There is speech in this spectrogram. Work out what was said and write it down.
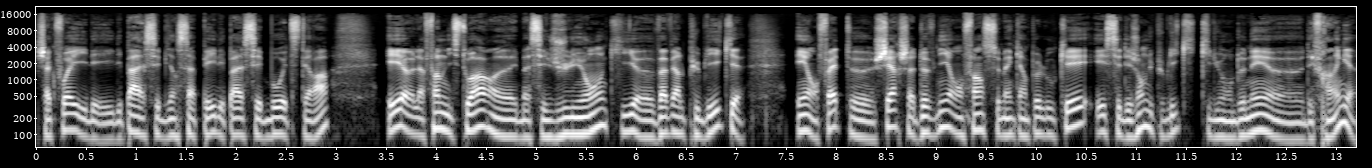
chaque fois il n'est pas assez bien sapé, il n'est pas assez beau, etc. Et la fin de l'histoire, ben, c'est Julien qui va vers le public et en fait euh, cherche à devenir enfin ce mec un peu looké et c'est des gens du public qui lui ont donné euh, des fringues.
